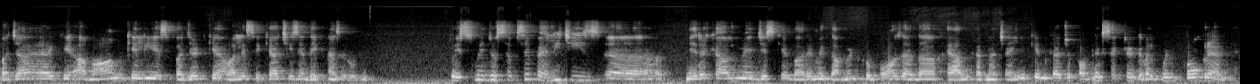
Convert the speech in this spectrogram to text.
बजा है कि आवाम के लिए इस बजट के हवाले से क्या चीज़ें देखना ज़रूरी तो इसमें जो सबसे पहली चीज़ मेरे ख्याल में जिसके बारे में गवर्नमेंट को बहुत ज़्यादा ख्याल करना चाहिए कि इनका जो पब्लिक सेक्टर डेवलपमेंट प्रोग्राम है।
